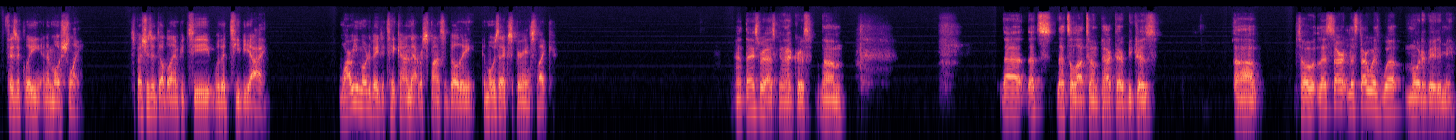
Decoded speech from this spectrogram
physically and emotionally, especially as a double amputee with a TBI. Why were you motivated to take on that responsibility, and what was that experience like? Yeah, thanks for asking that, Chris. Um, that that's that's a lot to unpack there because uh, so let's start let's start with what motivated me.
